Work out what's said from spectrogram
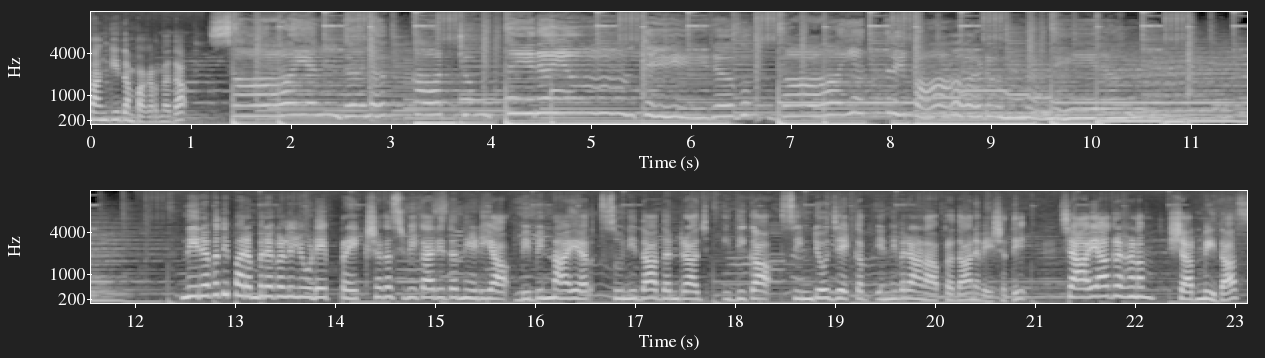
സംഗീതം പകർന്നത്. നിരവധി പരമ്പരകളിലൂടെ പ്രേക്ഷക സ്വീകാര്യത നേടിയ ബിബിൻ നായർ സുനിത ധൻരാജ് ഇതിക സിൻഡോ ജേക്കബ് എന്നിവരാണ് പ്രധാന വേഷത്തിൽ. ഛായാഗ്രഹണം ഷർമിദാസ്.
